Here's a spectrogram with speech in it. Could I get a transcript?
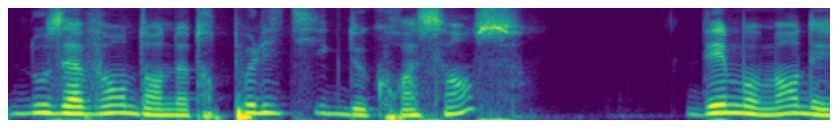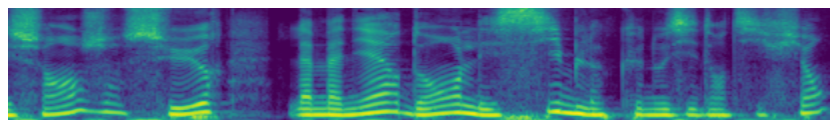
nous avons dans notre politique de croissance des moments d'échange sur la manière dont les cibles que nous identifions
